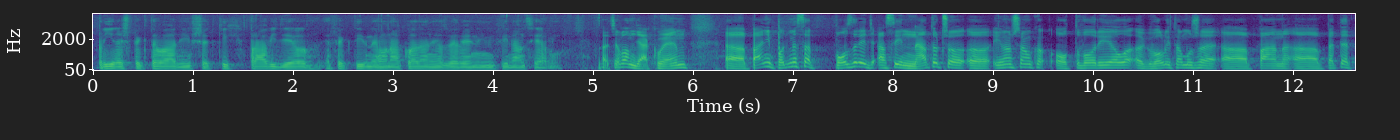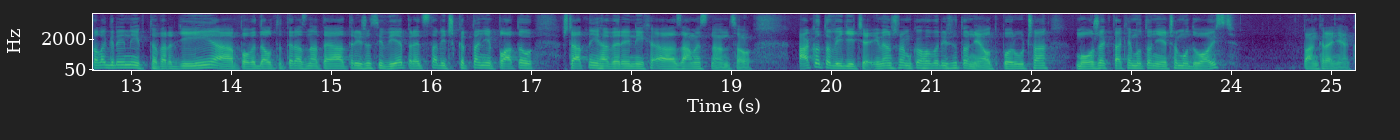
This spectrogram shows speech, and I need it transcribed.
pri rešpektovaní všetkých pravidiel efektívneho nakladania s verejnými financiami. Zatiaľ vám ďakujem. E, páni, poďme sa pozrieť asi na to, čo e, Ivan Šamko otvoril kvôli tomu, že e, pán Peter Pellegrini tvrdí a povedal to teraz na teatri, že si vie predstaviť škrtanie platov štátnych a verejných zamestnancov. Ako to vidíte? Ivan Šramko hovorí, že to neodporúča. Môže k takémuto niečomu dôjsť? Pán Krajniak.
